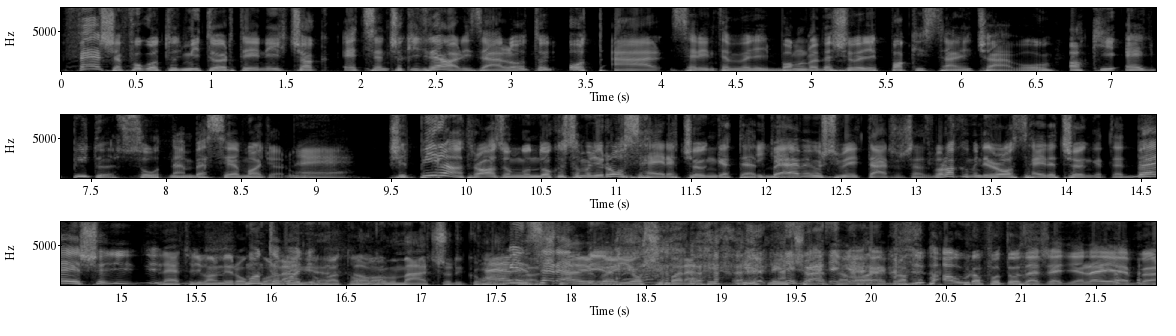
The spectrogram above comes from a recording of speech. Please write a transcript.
fel se fogod, hogy mi történik, csak egyszerűen csak így realizálod, hogy ott áll szerintem vagy egy bangladesi, vagy egy pakisztáni csávó, aki egy büdös szót nem beszél magyarul. Ne. És egy pillanatra azon gondolkoztam, hogy rossz helyre csöngetett Igen. be, mi most még egy társaságban lakom, mindig rossz helyre csöngetett be, és egy, Lehet, hogy valami rokon Mondtam, hogy-. A másodikon Mint van. szeretnél. Hogy Josi barát itt két létsázzal arrébb rak. Aurafotózás egyen lejjebb,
